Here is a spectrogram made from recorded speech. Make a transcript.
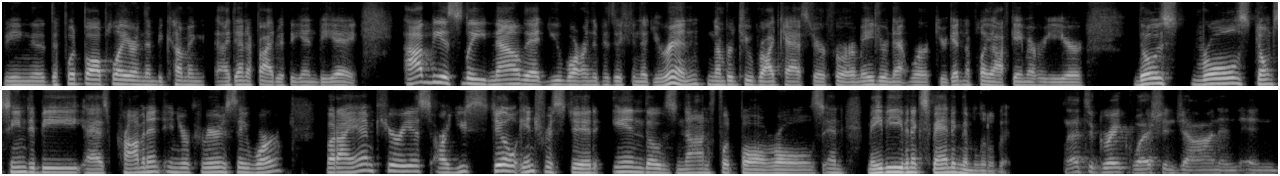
Being the, the football player and then becoming identified with the NBA obviously now that you are in the position that you're in number two broadcaster for a major network you're getting a playoff game every year those roles don't seem to be as prominent in your career as they were. But i am curious are you still interested in those non-football roles and maybe even expanding them a little bit? That's a great question john. And and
